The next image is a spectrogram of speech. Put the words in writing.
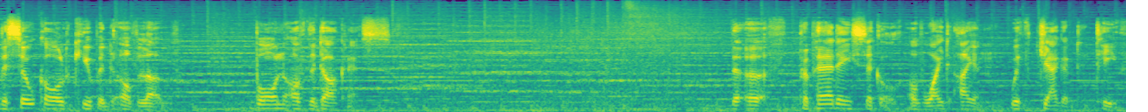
the so-called Cupid of love, born of the darkness the earth prepared a sickle of white iron with jagged teeth,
